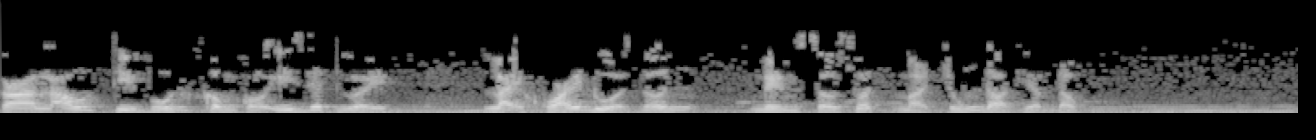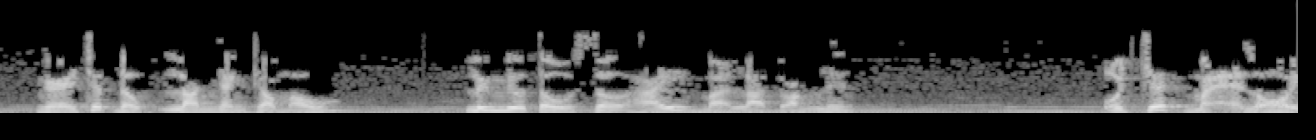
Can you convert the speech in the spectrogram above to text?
Kha lão thì vốn không có ý giết người, lại khoái đùa giỡn nên sơ suất mà chúng đòn hiểm độc. Nghe chất độc lan nhanh theo máu, Linh Miêu Tẩu sợ hãi mà la toáng lên. Ôi chết mẹ rồi,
